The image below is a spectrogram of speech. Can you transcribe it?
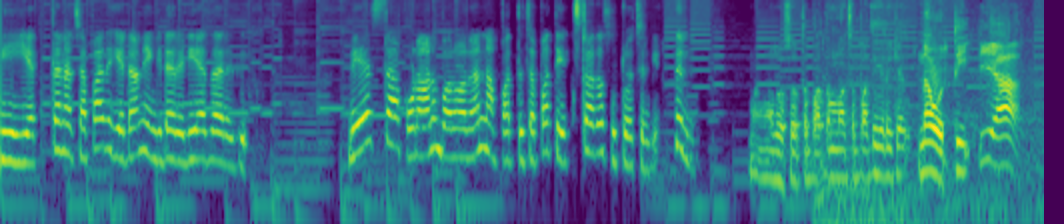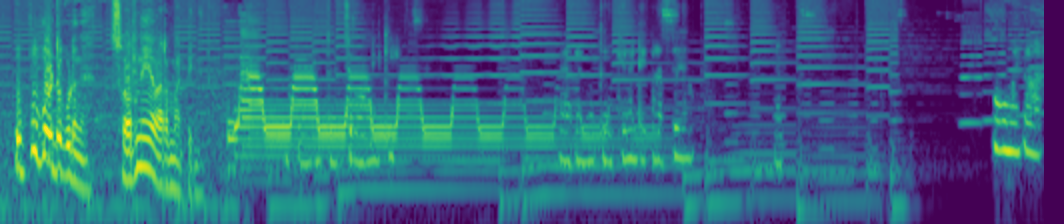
நீ எத்தனை சப்பாத்தி கேட்டாலும் என்கிட்ட ரெடியா தான் இருக்கு. வேஸ்டா போனாலும் பரவாயில்ல நான் பத்து சப்பாத்தி எக்ஸ்ட்ரா தான் சுட்டு வச்சிருக்கேன். தின்னு. சொத்தை பார்த்தோமா சப்பாத்தி கிடைக்காது. நான் ஒரு டீ. டீயா? உப்பு போட்டு கொடுங்க. சொர்ணையே வர மாட்டேங்குது வேண்டிய கிடக்கு? Oh my God.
